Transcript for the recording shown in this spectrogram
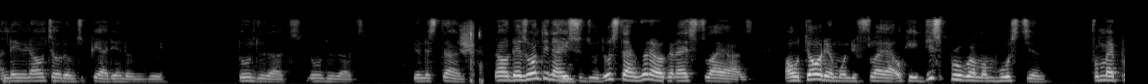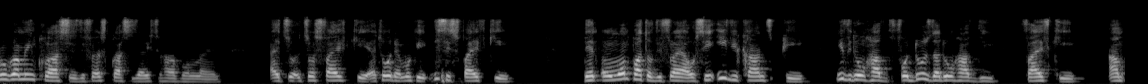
and then you now tell them to pay at the end of the day. Don't do that. Don't do that. You understand? Now, there's one thing I used to do. Those times when I organize flyers, I will tell them on the flyer, okay, this program I'm hosting for my programming classes, the first classes I used to have online, I t- it was 5K. I told them, okay, this is 5K. Then on one part of the flyer, I'll say, if you can't pay, if you don't have, for those that don't have the 5K, I'm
